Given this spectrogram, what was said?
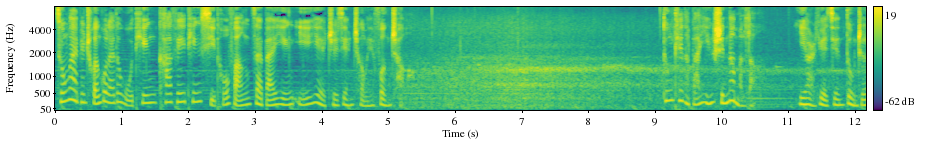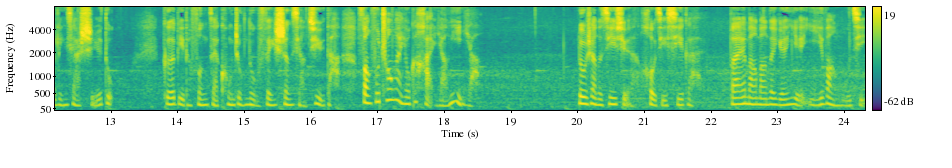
从外边传过来的舞厅、咖啡厅、洗头房，在白银一夜之间成为风潮。冬天的白银是那么冷，一二月间动辄零下十度，隔壁的风在空中怒飞，声响巨大，仿佛窗外有个海洋一样。路上的积雪厚及膝盖，白茫茫的原野一望无际，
